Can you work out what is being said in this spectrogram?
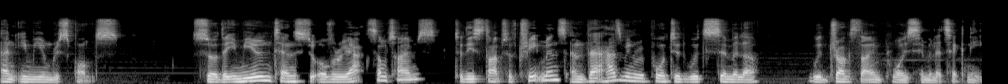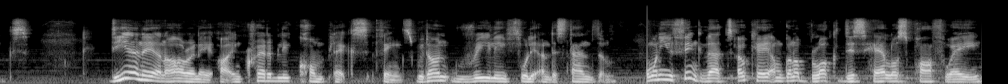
and immune response. So the immune tends to overreact sometimes to these types of treatments, and that has been reported with similar with drugs that employ similar techniques. DNA and RNA are incredibly complex things. We don't really fully understand them. When you think that, okay, I'm gonna block this hair loss pathway,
